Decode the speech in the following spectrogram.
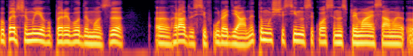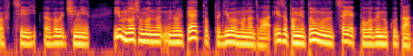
По-перше, ми його переводимо з градусів у радіани, тому що синус і косинус приймає саме е, в цій е, величині. І множимо на 0,5, тобто ділимо на 2. І запам'ятовуємо це як половину кута.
